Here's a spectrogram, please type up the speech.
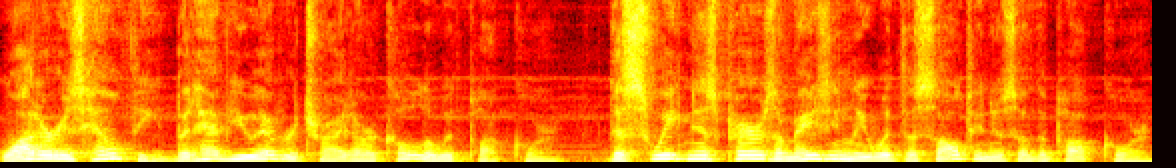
Water is healthy, but have you ever tried our cola with popcorn? The sweetness pairs amazingly with the saltiness of the popcorn,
